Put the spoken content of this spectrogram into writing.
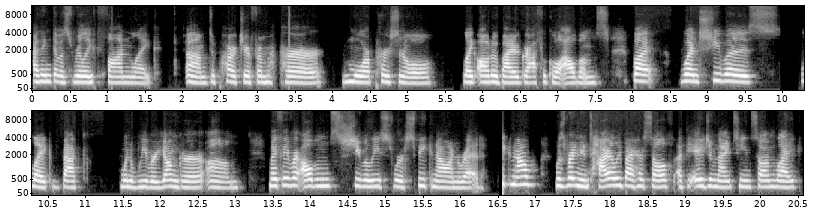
I think that was really fun, like um, departure from her more personal, like autobiographical albums. But when she was like back when we were younger, um, my favorite albums she released were Speak Now and Red. Speak Now was written entirely by herself at the age of 19. So I'm like,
